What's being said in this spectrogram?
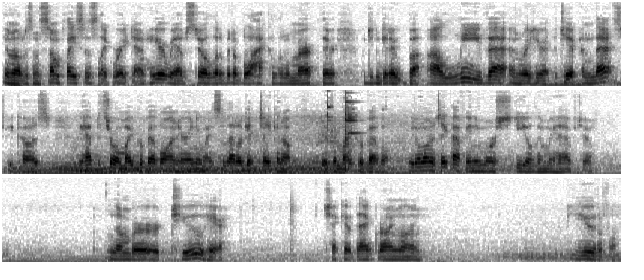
You'll notice in some places, like right down here, we have still a little bit of black, a little mark there. We didn't get out, but I'll leave that and right here at the tip. And that's because we have to throw a micro bevel on here anyway, so that'll get taken up with the micro bevel. We don't want to take off any more steel than we have to number two here. Check out that grind line. Beautiful.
